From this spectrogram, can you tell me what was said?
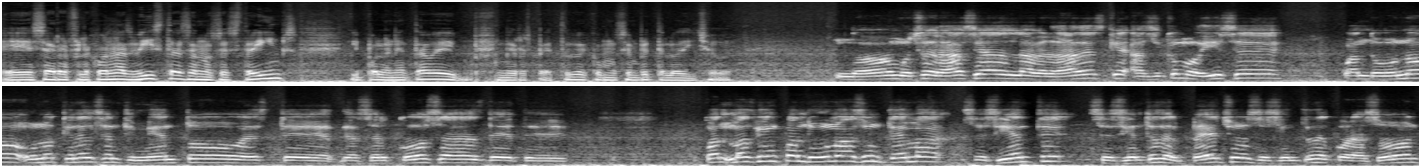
eh, se reflejó en las vistas, en los streams y por la neta, güey, mi respeto, güey, como siempre te lo he dicho, güey. No, muchas gracias. La verdad es que así como dice, cuando uno uno tiene el sentimiento este de hacer cosas, de, de- cuan- más bien cuando uno hace un tema se siente, se siente en el pecho, se siente en el corazón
